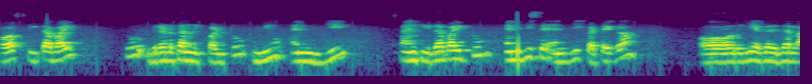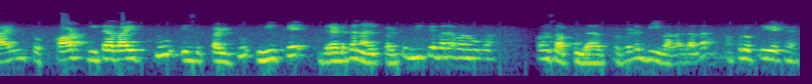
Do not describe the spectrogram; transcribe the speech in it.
cos theta by two greater than equal to mu M G sin theta by two M G से एम जी कटेगा। और ये अगर इधर लाए तो cot theta by two is equal to mu के greater than equal to mu के बराबर होगा। कौन सा ऑप्शन ज़्यादा अप्रोप्रिएट है? बी वाला ज़्यादा अप्रोप्रिएट है।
